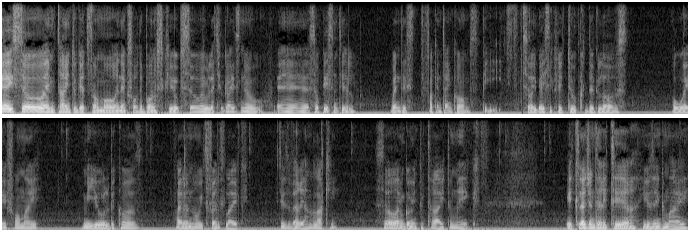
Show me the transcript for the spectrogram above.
Okay, so I'm trying to get some more NX for the bonus cubes, so I will let you guys know. Uh, so peace until when this fucking time comes. Peace. So I basically took the gloves away from my mule because I don't know, it felt like it is very unlucky. So I'm going to try to make it legendary tier using my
